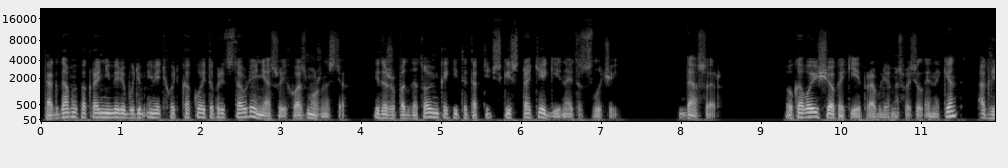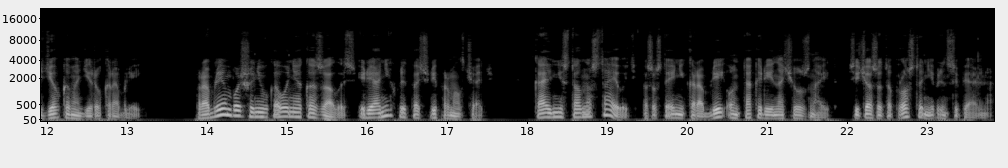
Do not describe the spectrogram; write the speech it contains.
Тогда мы, по крайней мере, будем иметь хоть какое-то представление о своих возможностях и даже подготовим какие-то тактические стратегии на этот случай. Да, сэр. У кого еще какие проблемы? Спросил Эннекент, оглядев командиров кораблей. Проблем больше ни у кого не оказалось, или о них предпочли промолчать. Каин не стал настаивать, о состоянии кораблей он так или иначе узнает. Сейчас это просто не принципиально.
